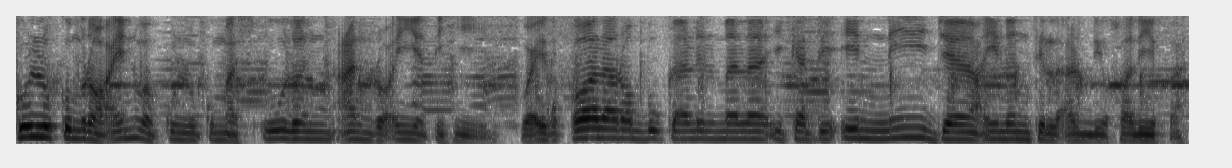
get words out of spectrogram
Kullukum ra'in wa kullukum mas'ulun an ra'iyatihi. Wa idh qala rabbuka lil malaikati inni ja'ilun fil ardi khalifah.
